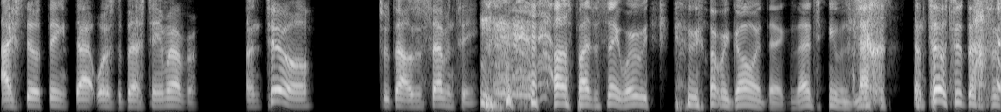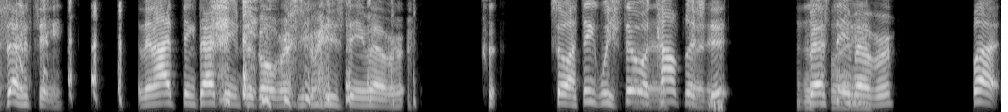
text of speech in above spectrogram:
I still think that was the best team ever until 2017. I was about to say where we where we going with that because that team was nice. until 2017. and then I think that team took over as the greatest team ever. So I think we still Oh, accomplished funny. it. That's Best team ever. But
